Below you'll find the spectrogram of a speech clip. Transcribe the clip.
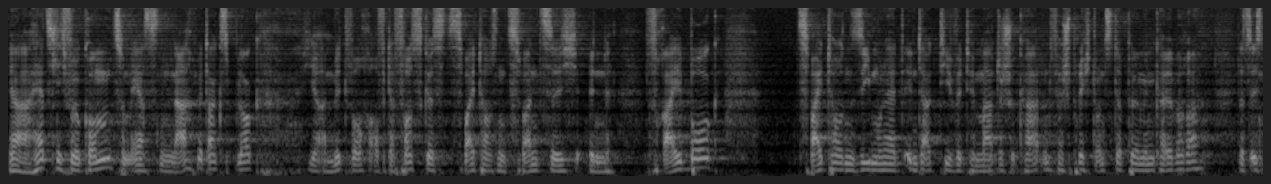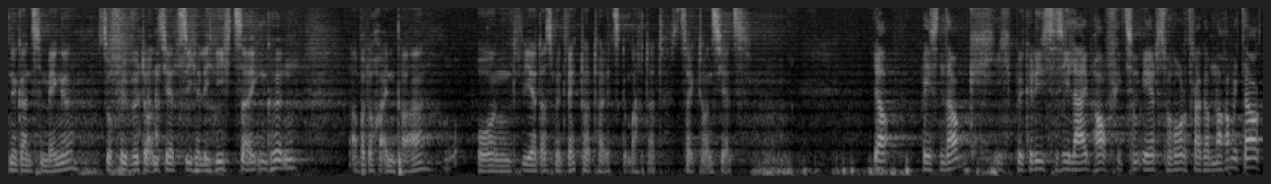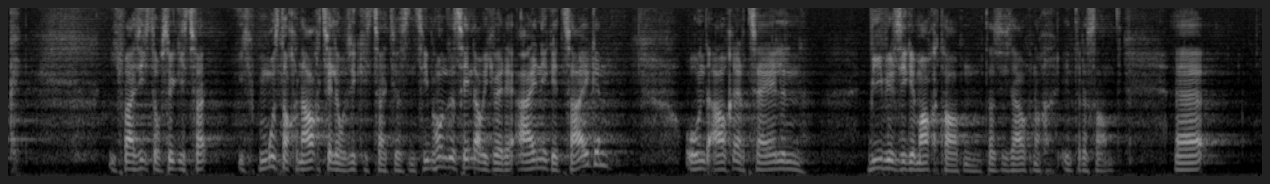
Ja, herzlich willkommen zum ersten Nachmittagsblock hier am Mittwoch auf der Foskes 2020 in Freiburg. 2700 interaktive thematische Karten verspricht uns der Pirmin Kalberer. Das ist eine ganze Menge. So viel wird er uns jetzt sicherlich nicht zeigen können, aber doch ein paar. Und wie er das mit Vektorteils gemacht hat, zeigt er uns jetzt. Ja, besten Dank. Ich begrüße Sie leibhaftig zum ersten Vortrag am Nachmittag. Ich weiß nicht, ob es wirklich zwei, ich muss noch nachzählen, ob es wirklich 2700 sind, aber ich werde einige zeigen und auch erzählen, wie wir sie gemacht haben. Das ist auch noch interessant. Äh,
